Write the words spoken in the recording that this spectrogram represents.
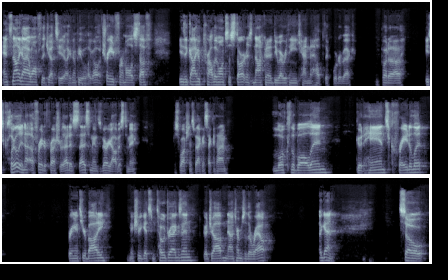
and it's not a guy I want for the Jets either. Like, I know people like, oh, trade for him, all this stuff. He's a guy who probably wants to start and is not going to do everything he can to help the quarterback. But uh, he's clearly not afraid of pressure. That is that is something that's very obvious to me. Just watching this back a second time. Look the ball in, good hands, cradle it, bring it to your body. Make sure you get some toe drags in. Good job. Now in terms of the route, again, so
